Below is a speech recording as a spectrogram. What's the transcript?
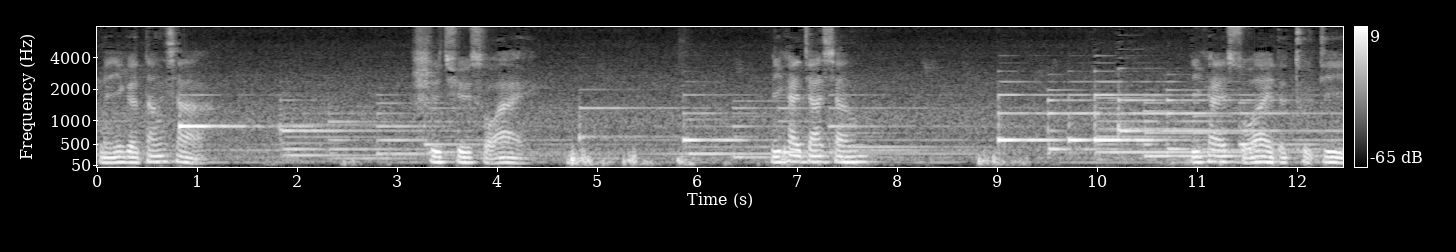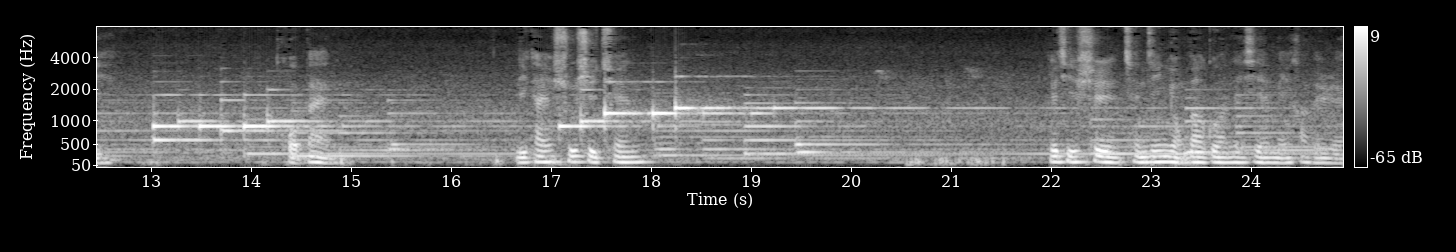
每一个当下失去所爱、离开家乡、离开所爱的土地、伙伴，离开舒适圈，尤其是曾经拥抱过那些美好的人。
